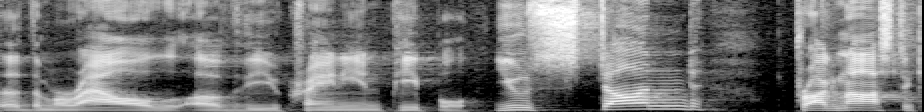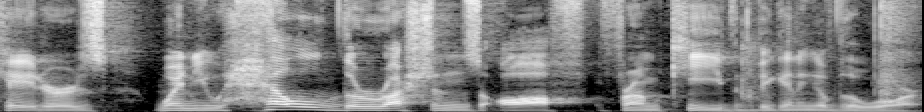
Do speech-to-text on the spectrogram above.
uh, the morale of the Ukrainian people. You stunned prognosticators when you held the Russians off from Kiev at the beginning of the war.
